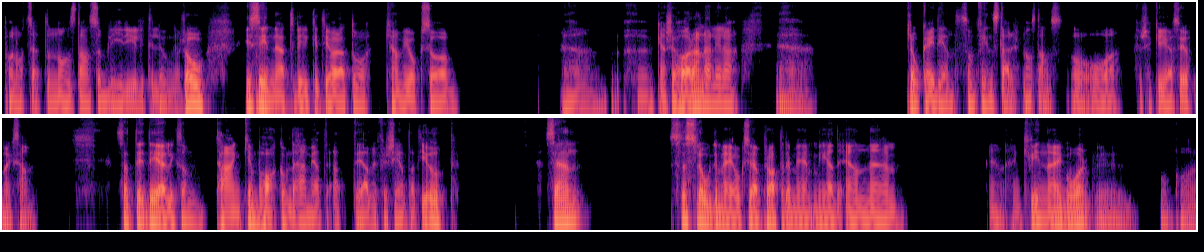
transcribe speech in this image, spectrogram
på något sätt och någonstans så blir det ju lite lugn och ro i sinnet, vilket gör att då kan vi också eh, eh, kanske höra den där lilla eh, kloka idén som finns där någonstans och, och försöker göra sig uppmärksam. Så det, det, är liksom tanken bakom det här med att, att det är aldrig för sent att ge upp. Sen Sen slog det mig också, jag pratade med, med en, eh, en kvinna igår eh, på, på,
